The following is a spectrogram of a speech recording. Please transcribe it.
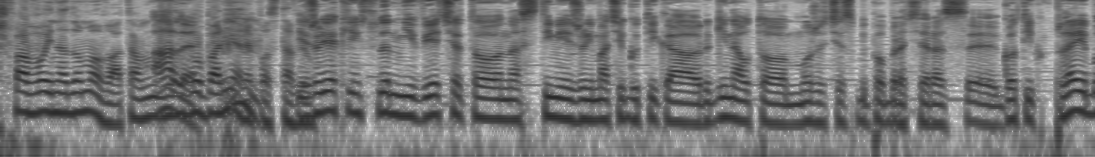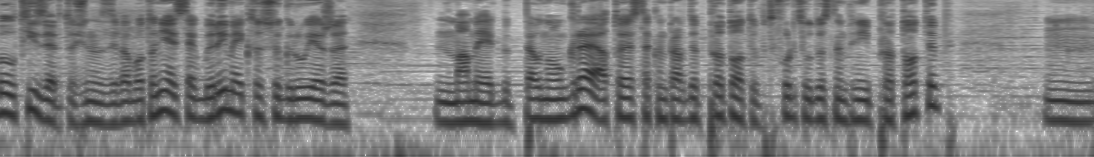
trwa wojna domowa, tam Ale- Ale, barierę postawił. Jeżeli jakimś cudem nie wiecie, to na Steamie, jeżeli macie Gotika oryginał, to możecie sobie pobrać teraz e, Gothic Playable Teaser, to się nazywa, bo to nie jest jakby remake, to sugeruje, że mamy jakby pełną grę, a to jest tak naprawdę prototyp. Twórcy udostępnili prototyp, mm,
